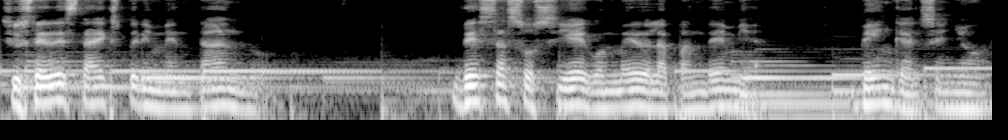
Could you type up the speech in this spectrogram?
Si usted está experimentando desasosiego en medio de la pandemia, venga el Señor.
